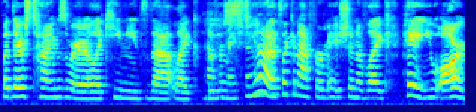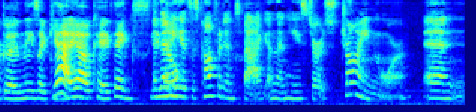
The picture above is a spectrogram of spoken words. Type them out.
but there's times where, like, he needs that, like, boost. Affirmation? Yeah, it's like an affirmation of, like, hey, you are good. And he's like, yeah, yeah, okay, thanks. You and then know? he gets his confidence back, and then he starts drawing more. And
